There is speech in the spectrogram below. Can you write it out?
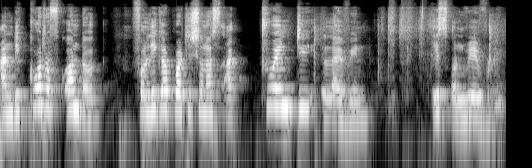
and the Code of Conduct for Legal Practitioners Act 2011 is unwavering.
